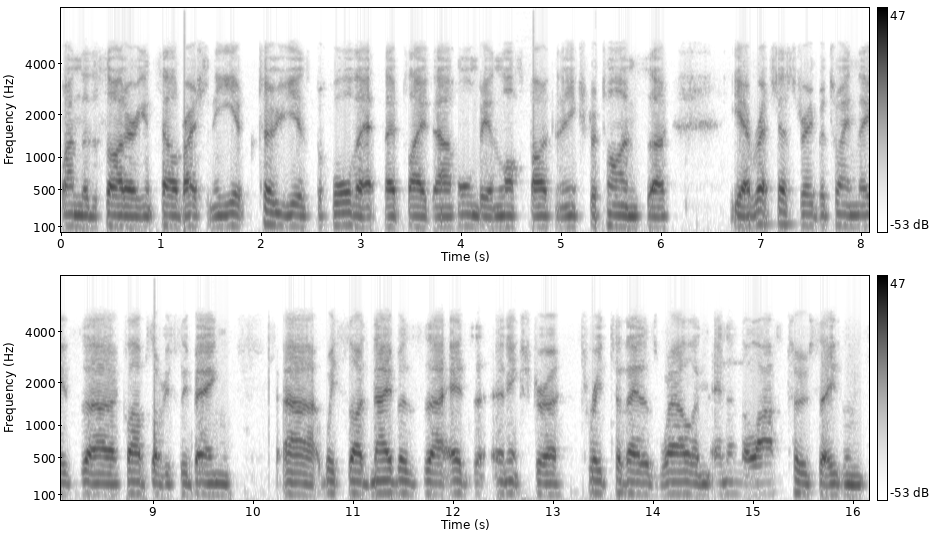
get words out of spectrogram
won the decider against Celebration. A year, two years before that, they played uh, Hornby and lost both in extra time. So yeah, rich history between these uh, clubs. Obviously, being uh, West Side neighbours uh, adds an extra thread to that as well. And, and in the last two seasons,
